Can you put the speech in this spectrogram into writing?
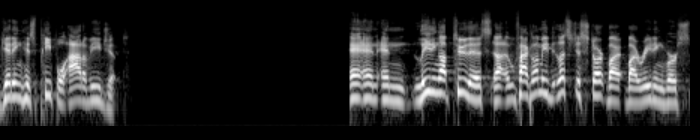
getting his people out of Egypt. And, and, and leading up to this, uh, in fact, let me, let's just start by, by reading verse,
